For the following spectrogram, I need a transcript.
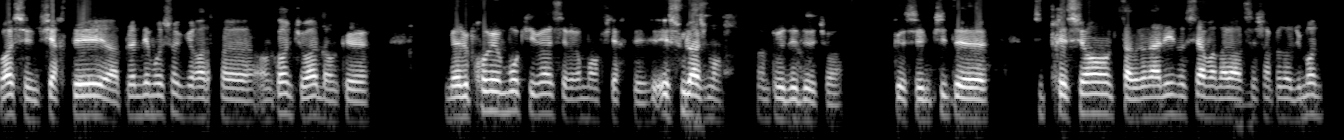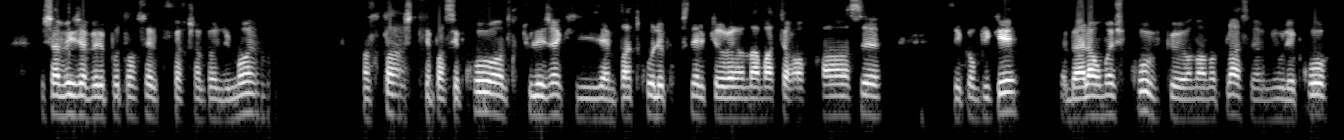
ouais, c'est une fierté, plein d'émotions qui rentrent euh, en compte, tu vois, donc, euh, mais le premier mot qui vient, c'est vraiment fierté et soulagement, un peu des deux, tu vois. Que c'est une petite, euh, petite pression, petite adrénaline aussi avant d'aller à ces championnats du monde. Je savais que j'avais le potentiel pour faire champion du monde. Entre temps, j'étais passé pro, entre tous les gens qui aiment pas trop les professionnels qui reviennent en amateur en France, c'est compliqué. Et ben là, au moins, je prouve qu'on a notre place, même nous, les pros.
